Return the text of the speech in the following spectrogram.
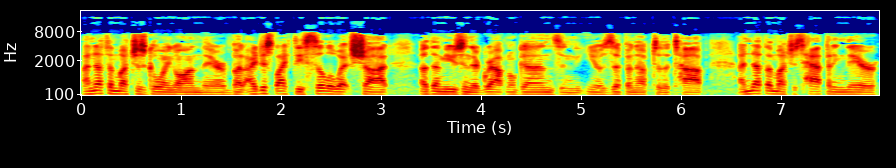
Uh, nothing much is going on there, but I just like the silhouette shot of them using their grapnel guns and you know zipping up to the top. Uh, nothing much is happening there,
